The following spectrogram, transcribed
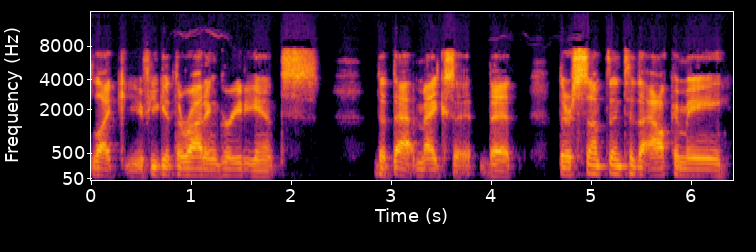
like if you get the right ingredients, that that makes it that there's something to the alchemy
